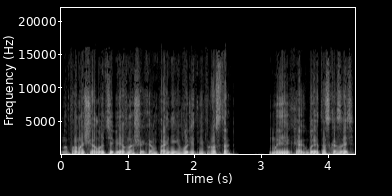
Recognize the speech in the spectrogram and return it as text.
но поначалу тебе в нашей компании будет непросто. Мы, как бы это сказать,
